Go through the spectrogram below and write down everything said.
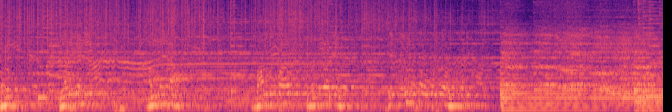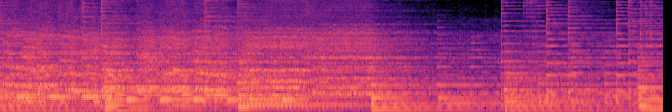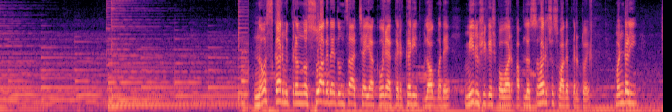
Hello. या ठिकाणी आमच्या या बालगोपाळ मंडळाने एक नवीन असा उपक्रम या ठिकाणी नमस्कार मित्रांनो स्वागत आहे तुमचं आजच्या या कोऱ्या करकरीत ब्लॉगमध्ये मी ऋषिकेश पवार आपलं सहर्ष स्वागत करतोय. मंडळी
